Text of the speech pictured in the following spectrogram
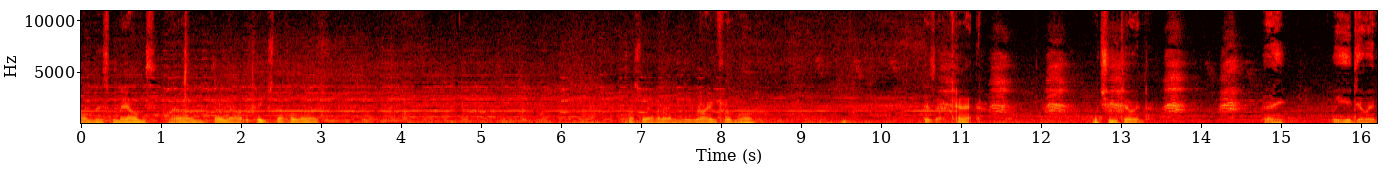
on this mound. Um, very hard to keep stuff alive. Plus we haven't had any rain for a while. There's that cat. What you doing? Hey, what are you doing?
